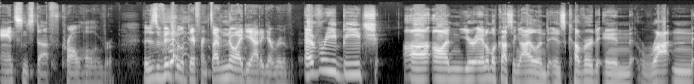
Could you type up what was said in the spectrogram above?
ants and stuff crawl all over them. There's a visual difference. I have no idea how to get rid of them. Every beach uh, on your Animal Crossing island is covered in rotten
